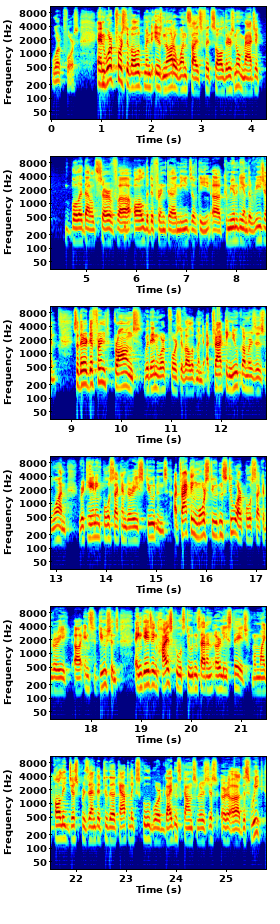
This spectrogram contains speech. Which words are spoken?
workforce. And workforce development is not a one size fits all. There's no magic bullet that'll serve uh, all the different uh, needs of the uh, community and the region. So there are different prongs within workforce development. Attracting newcomers is one, retaining post-secondary students, attracting more students to our post-secondary uh, institutions, engaging high school students at an early stage. When my colleague just presented to the Catholic School Board guidance counselors just uh, this week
